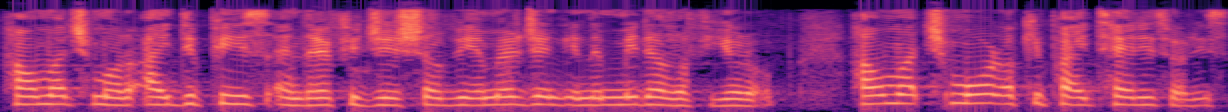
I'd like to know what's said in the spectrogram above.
How much more IDPs and refugees shall be emerging in the middle of Europe? How much more occupied territories,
